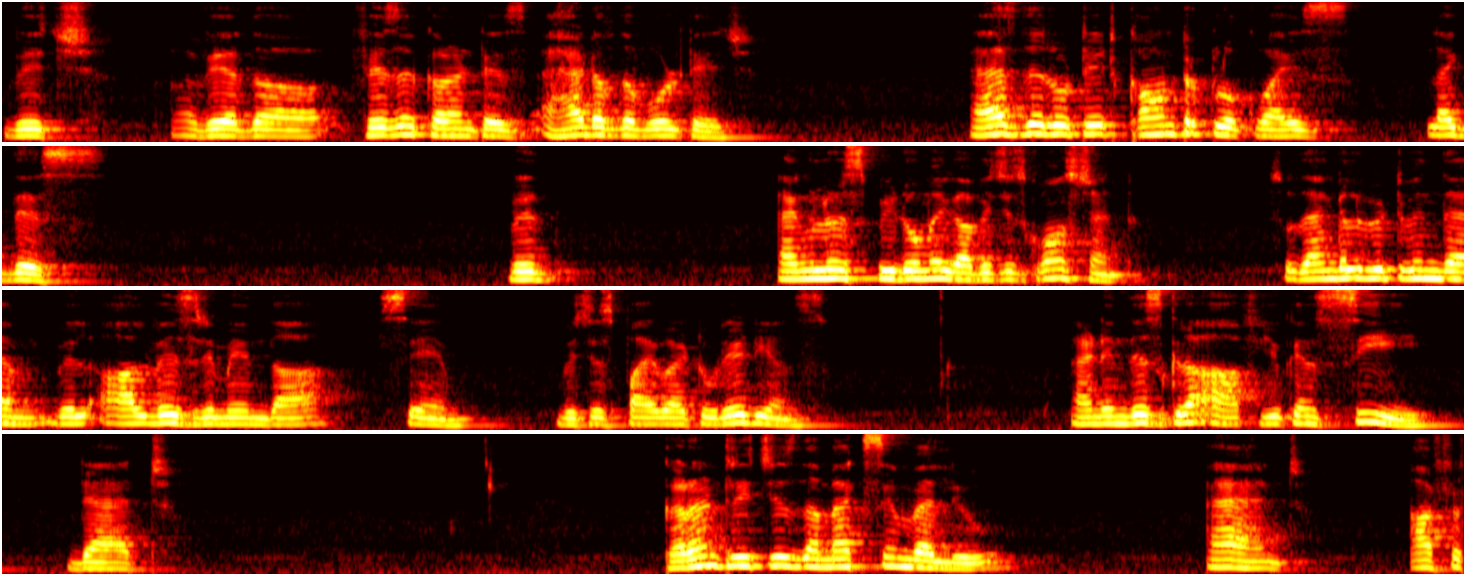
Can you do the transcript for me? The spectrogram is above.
which uh, where the phasor current is ahead of the voltage as they rotate counterclockwise like this with angular speed omega which is constant. So the angle between them will always remain the same which is pi by 2 radians. And in this graph you can see that current reaches the maximum value and after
